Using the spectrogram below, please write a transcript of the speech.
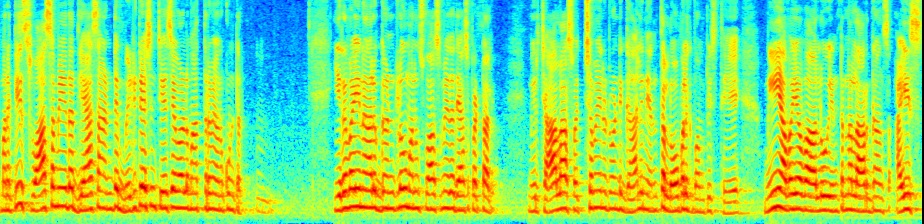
మనకి శ్వాస మీద ధ్యాస అంటే మెడిటేషన్ చేసేవాళ్ళు మాత్రమే అనుకుంటారు. ఇరవై నాలుగు గంటలు మనం శ్వాస మీద ధ్యాస పెట్టాలి. మీరు చాలా స్వచ్ఛమైనటువంటి గాలిని ఎంత లోపలికి పంపిస్తే మీ అవయవాలు ఇంటర్నల్ ఆర్గాన్స్ ఐస్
